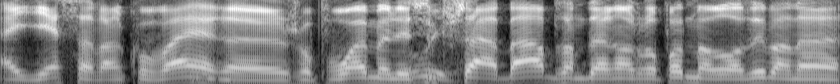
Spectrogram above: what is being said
hey, yes, à Vancouver, euh, je vais pouvoir me laisser Oui. pousser la barbe, ça me dérangera pas de me raser pendant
